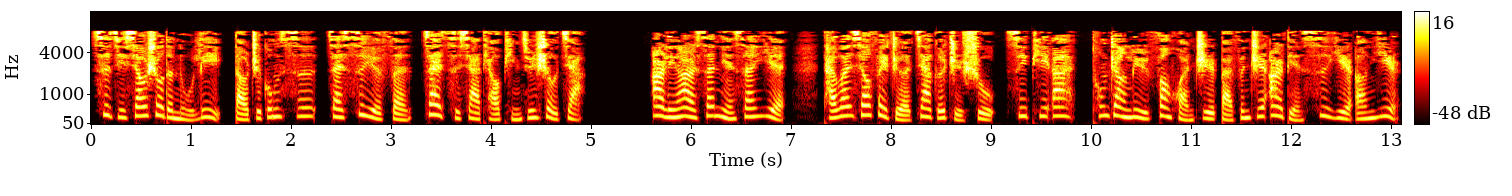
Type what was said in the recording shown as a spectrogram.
刺激销售的努力导致公司在四月份再次下调平均售价。二零二三年三月，台湾消费者价格指数 CPI 通胀率放缓至百分之二点四 year on year，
